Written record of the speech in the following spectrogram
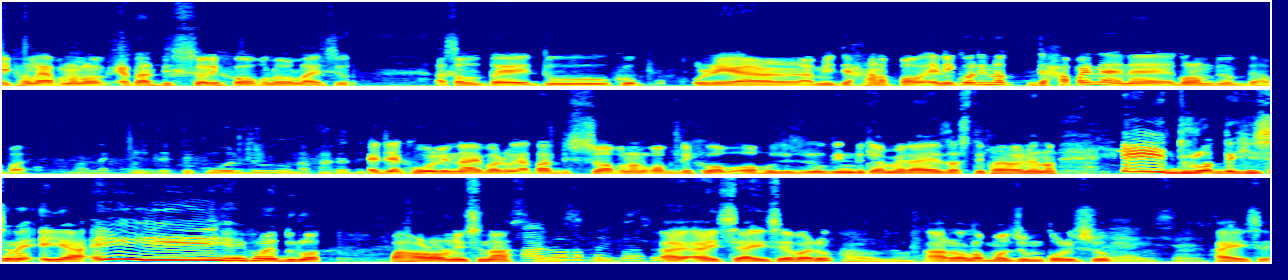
এইফালে আপোনালোকক এটা দৃশ্য দেখুৱাবলৈ ওলাইছোঁ। আচলতে এইটো খুব ৰেয়াৰ আমি দেখা নাপাওঁ। এনেকুৱা দিনত দেখা পায় নাই নে গৰম দিনত দেখা পায়? এতিয়া কুঁৱলী নাই বাৰু এটা দৃশ্য আপোনালোকক দেখুৱাব খুজিছোঁ কিন্তু কেমেৰাই জাষ্টিফাই হয়নে নহয়? এই দূৰত দেখিছেনে এয়া এই সেইফালে দূৰত পাহাৰৰ নিচিনা। আহিছে আহিছে বাৰু। আৰু অলপ মই জুম কৰিছোঁ। আহিছে।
